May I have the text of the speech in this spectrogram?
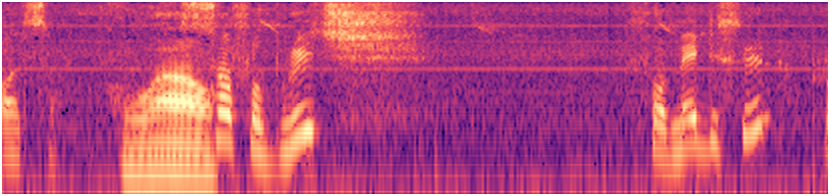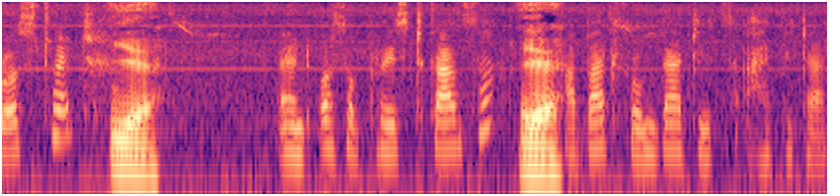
also. Wow. So for breach, for medicine, prostate, Yeah. and also breast cancer. Yeah. Apart from that, it's habitat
